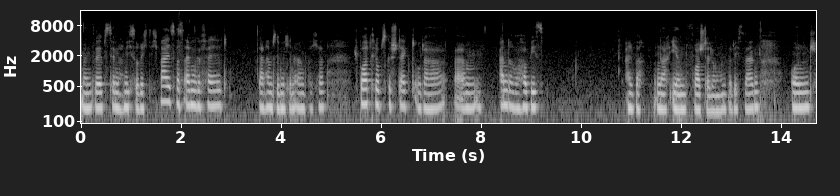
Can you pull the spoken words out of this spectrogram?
man selbst ja noch nicht so richtig weiß, was einem gefällt. Dann haben sie mich in irgendwelche Sportclubs gesteckt oder ähm, andere Hobbys einfach nach ihren Vorstellungen, würde ich sagen. Und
